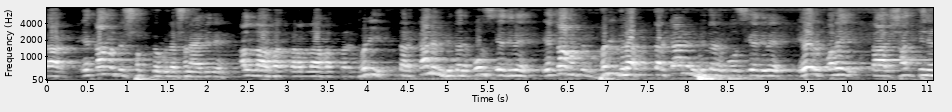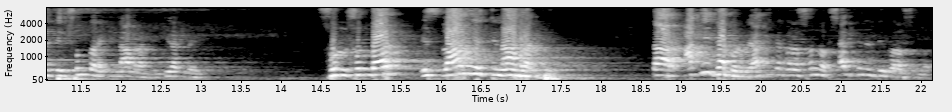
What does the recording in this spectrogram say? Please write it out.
তার একামতের শব্দগুলো শোনায় দেবে। আল্লাহ আকবার আল্লাহ আকবার ধ্বনি তার কানের ভিতরে পৌঁছিয়ে দিবে। একামতের ধ্বনিগুলা তার কানের ভিতরে পৌঁছিয়ে দিবে। এরপরেই তার সাত দিনের দিন সুন্দর একটি নাম রাখবে। কি রাখবে? সুন্দর ইসলামী একটি নাম রাখবে। তার আকিকা করবে, আকিকা করা সুন্নত সাত দিনের দিন করা সুন্নত।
